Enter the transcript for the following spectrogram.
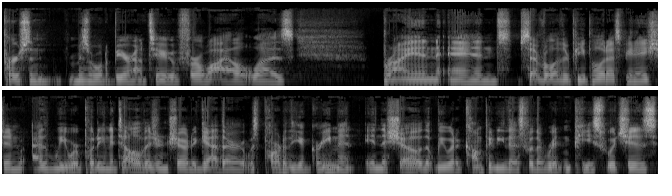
person, miserable to be around too, for a while was Brian and several other people at SB Nation, as we were putting the television show together, it was part of the agreement in the show that we would accompany this with a written piece, which is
